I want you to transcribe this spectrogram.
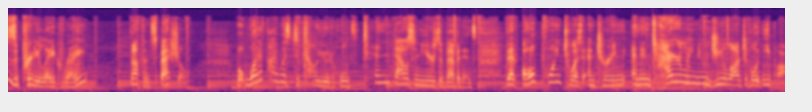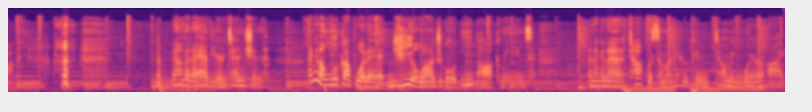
This is a pretty lake, right? Nothing special. But what if I was to tell you it holds 10,000 years of evidence that all point to us entering an entirely new geological epoch? now that I have your attention, I'm gonna look up what a geological epoch means. And I'm gonna talk with someone who can tell me where I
